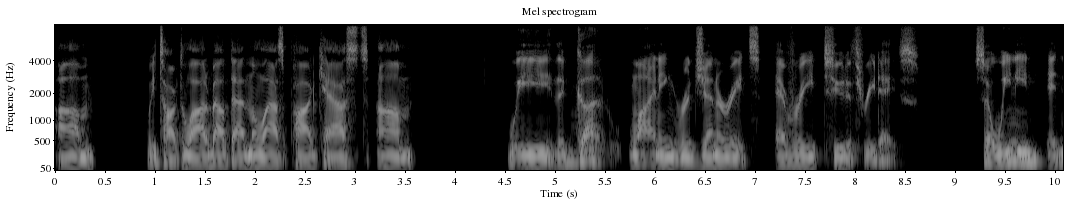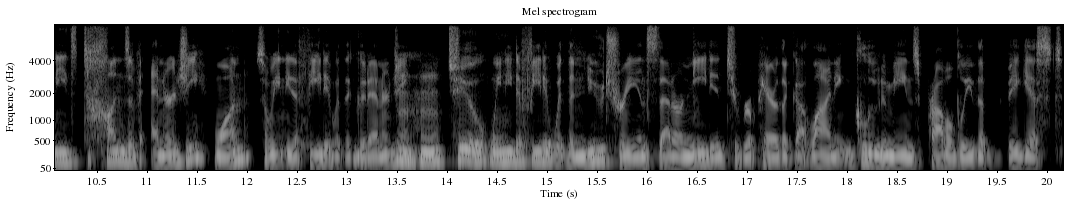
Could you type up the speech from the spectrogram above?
Um, we talked a lot about that in the last podcast. Um, we the gut lining regenerates every two to three days. So we need it needs tons of energy. One, so we need to feed it with a good energy. Mhm. Two, we need to feed it with the nutrients that are needed to repair the gut lining. Glutamine's probably the biggest.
